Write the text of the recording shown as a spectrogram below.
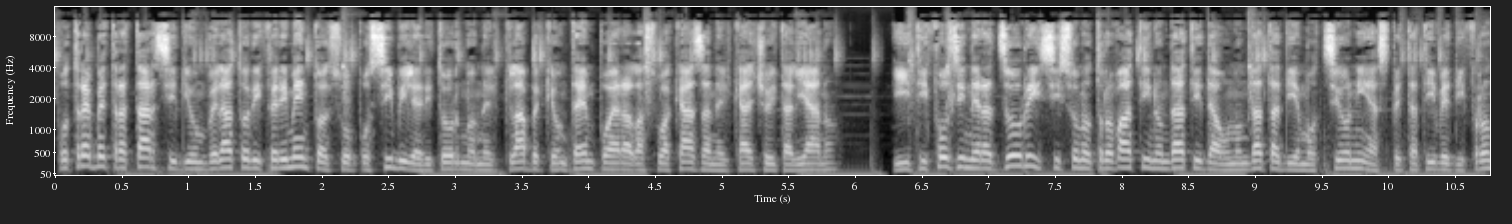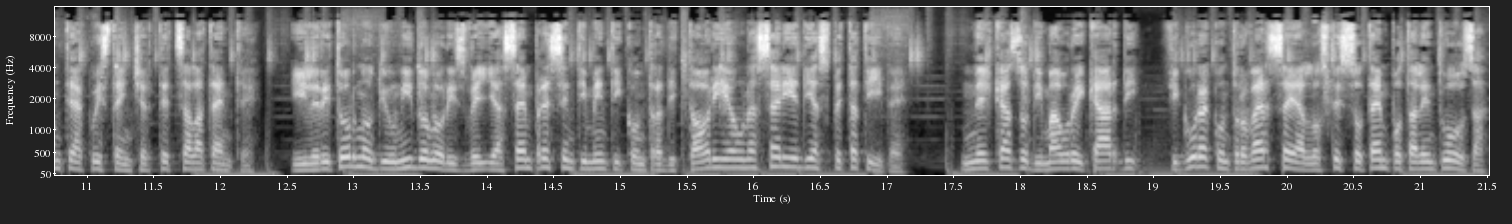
Potrebbe trattarsi di un velato riferimento al suo possibile ritorno nel club che un tempo era la sua casa nel calcio italiano? I tifosi nerazzurri si sono trovati inondati da un'ondata di emozioni e aspettative di fronte a questa incertezza latente. Il ritorno di un idolo risveglia sempre sentimenti contraddittori e una serie di aspettative. Nel caso di Mauro Icardi, figura controversa e allo stesso tempo talentuosa,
